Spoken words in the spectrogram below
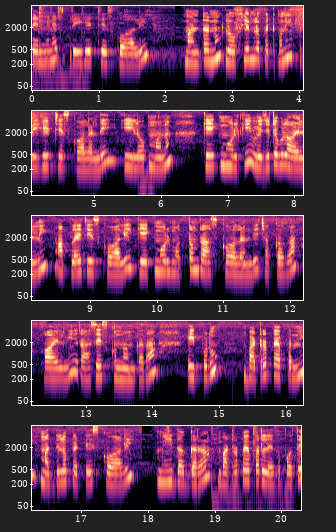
టెన్ మినిట్స్ ప్రీహీట్ చేసుకోవాలి. మంటను లో ఫ్లేమ్లో పెట్టుకొని ప్రీహీట్ చేసుకోవాలండి. ఈలోపు మనం కేక్ మోల్డ్కి వెజిటబుల్ ఆయిల్ని అప్లై చేసుకోవాలి. కేక్ మోల్డ్ మొత్తం రాసుకోవాలండి చక్కగా. ఆయిల్ని రాసేసుకున్నాం కదా. ఇప్పుడు బటర్ పేపర్ని మధ్యలో పెట్టేసుకోవాలి. మీ దగ్గర బటర్ పేపర్ లేకపోతే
